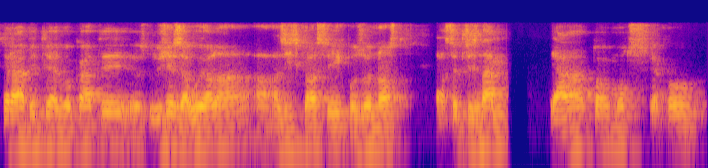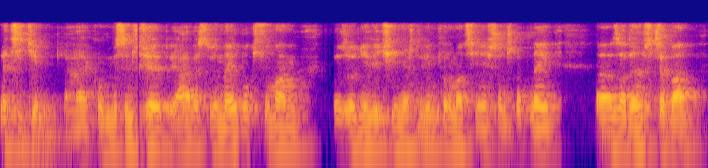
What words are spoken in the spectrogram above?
která by ty advokáty skutečně zaujala a, a získala si jejich pozornost. Já se přiznám, já to moc jako necítím. Já jako myslím si, že já ve svém mailboxu mám rozhodně větší množství informací, než jsem schopný Eh, za den třeba.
